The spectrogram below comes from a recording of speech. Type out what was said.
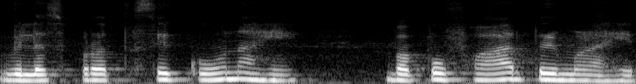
विलसपुरात असे कोण आहे? बापू फार प्रेमळ आहेत.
